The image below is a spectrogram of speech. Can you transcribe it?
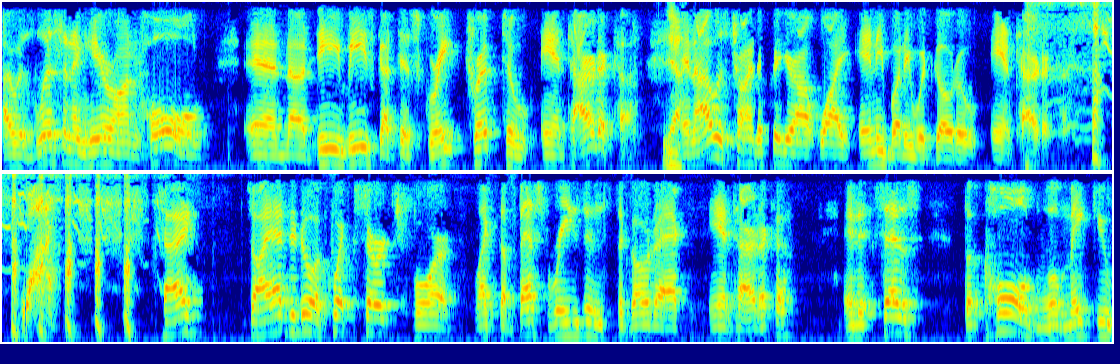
I was listening here on hold, and uh, DV's got this great trip to Antarctica. Yeah. And I was trying to figure out why anybody would go to Antarctica. why? Okay. So I had to do a quick search for like the best reasons to go to Antarctica, and it says the cold will make you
